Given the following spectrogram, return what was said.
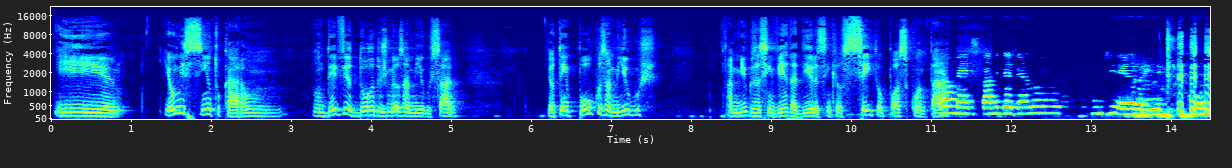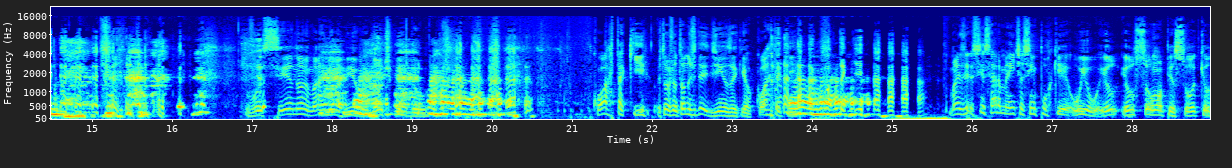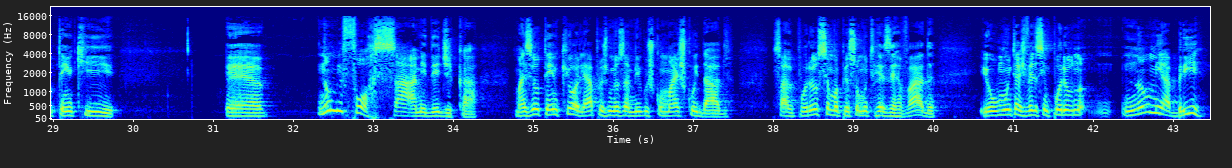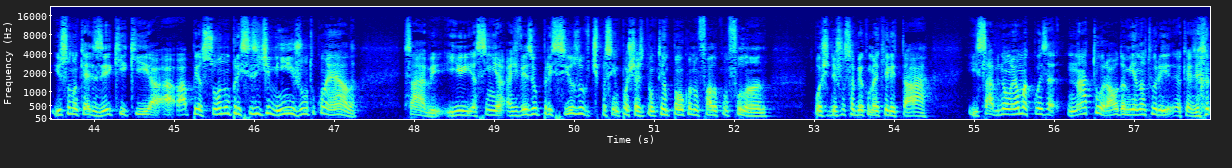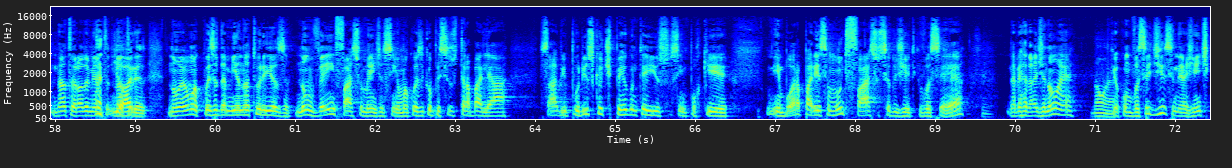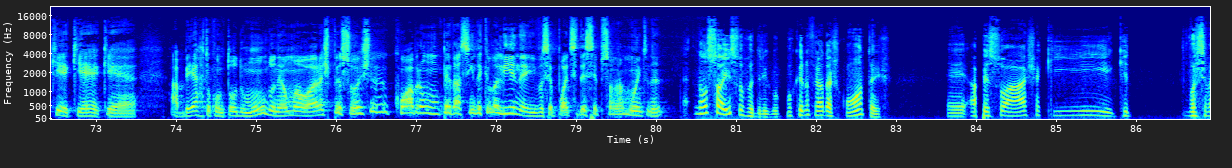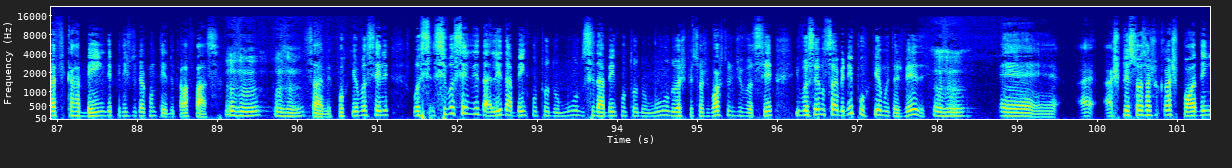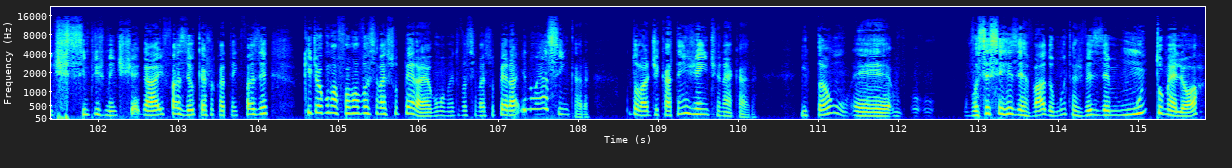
E eu me sinto, cara, um, um devedor dos meus amigos, sabe? Eu tenho poucos amigos, amigos assim verdadeiros assim que eu sei que eu posso contar. Realmente, está me devendo um dinheiro aí. Você não é mais meu amigo, não te perdoo. Corta aqui. Eu estou juntando os dedinhos aqui, ó. Corta aqui. Corta aqui. Mas, sinceramente, assim, porque, Will, eu, eu sou uma pessoa que eu tenho que. É, não me forçar a me dedicar, mas eu tenho que olhar para os meus amigos com mais cuidado. Sabe? Por eu ser uma pessoa muito reservada, eu muitas vezes, assim, por eu não me abrir, isso não quer dizer que, que a, a pessoa não precise de mim junto com ela sabe? E assim, às vezes eu preciso, tipo assim, poxa, tem um tempão que eu não falo com fulano. Poxa, deixa eu saber como é que ele tá. E sabe, não é uma coisa natural da minha natureza, quer dizer, natural da minha natureza. Não é uma coisa da minha natureza. Não vem facilmente assim, é uma coisa que eu preciso trabalhar, sabe? Por isso que eu te perguntei isso, assim, porque embora pareça muito fácil ser do jeito que você é, Sim. na verdade não é. Não é. Porque como você disse, né, a gente que, que é que é aberto com todo mundo, né? Uma hora as pessoas cobram um pedacinho daquilo ali, né? E você pode se decepcionar muito, né? Não só isso, Rodrigo, porque no final das contas é, a pessoa acha que, que você vai ficar bem independente do que aconteça, do que ela faça. Uhum, uhum. Sabe? Porque você, você se você lida, lida bem com todo mundo, se dá bem com todo mundo, as pessoas gostam de você e você não sabe nem porquê muitas vezes, uhum. é, as pessoas acham que elas podem simplesmente chegar e fazer o que acham que ela tem que fazer, que de alguma forma você vai superar, em algum momento você vai superar, e não é assim, cara. Do lado de cá tem gente, né, cara? Então, é, você ser reservado muitas vezes é muito melhor,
